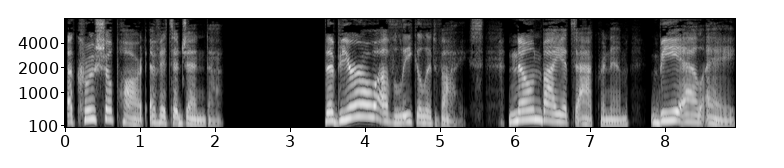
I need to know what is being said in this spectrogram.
a crucial part of its agenda. The Bureau of Legal Advice, known by its acronym BLA,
